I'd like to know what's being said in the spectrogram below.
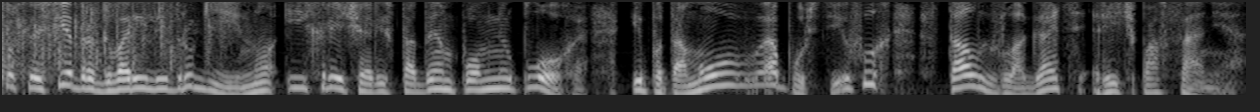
После Федора говорили и другие, но их речь Аристодем помнил плохо, и потому, опустив их, стал излагать речь Павсания.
